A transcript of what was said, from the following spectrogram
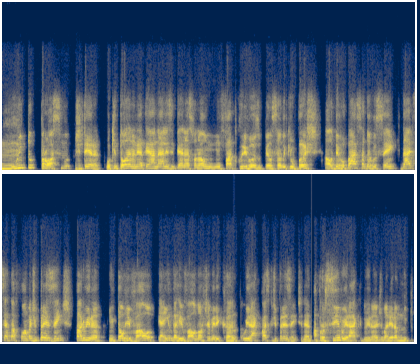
muito próximo de Teherã, o que torna né, até a análise internacional um, um fato curioso, pensando que o Bush, ao derrubar derrubar Saddam Hussein, dá, de certa forma, de presente para o Irã. Então, rival, e ainda rival norte-americano, o Iraque quase que de presente, né? Aproxima o Iraque do Irã de maneira muito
